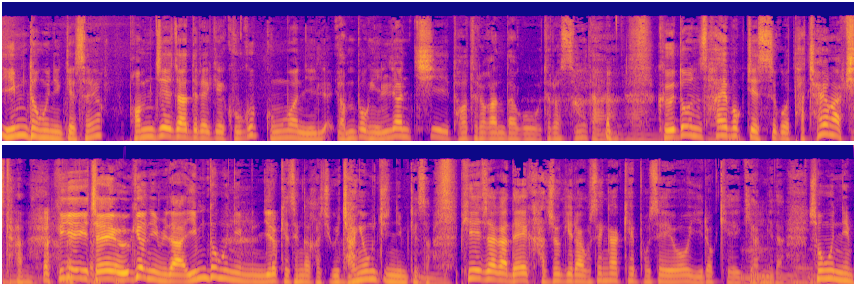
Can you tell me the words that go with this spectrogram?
임동훈님께서요. 범죄자들에게 구급 공무원 일, 연봉 1년치 더 들어간다고 들었습니다. 아. 그돈 사회복지에 쓰고 다 처형합시다. 음. 그게 제 의견입니다. 임동훈님은 이렇게 생각하시고 장용준님께서 음. 피해자가 내 가족이라고 생각해 보세요. 이렇게 얘기합니다. 음. 송우님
